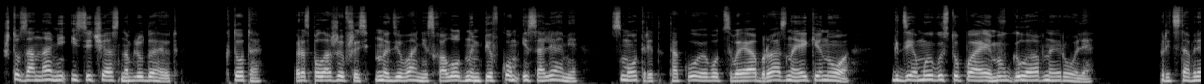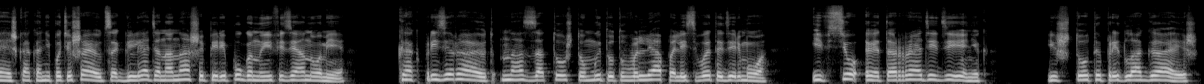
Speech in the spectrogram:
что за нами и сейчас наблюдают. Кто-то, расположившись на диване с холодным пивком и солями, смотрит такое вот своеобразное кино, где мы выступаем в главной роли. Представляешь, как они потешаются, глядя на наши перепуганные физиономии. Как презирают нас за то, что мы тут вляпались в это дерьмо. И все это ради денег. И что ты предлагаешь?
